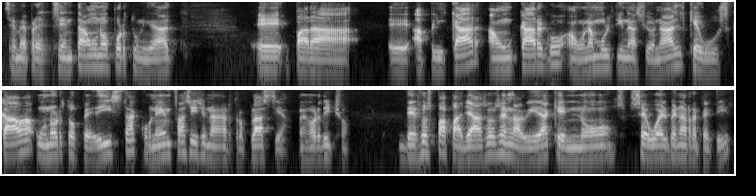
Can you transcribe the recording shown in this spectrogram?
se me presenta una oportunidad eh, para eh, aplicar a un cargo a una multinacional que buscaba un ortopedista con énfasis en artroplastia, mejor dicho, de esos papayazos en la vida que no se vuelven a repetir.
